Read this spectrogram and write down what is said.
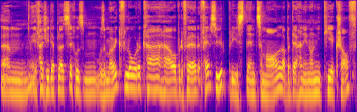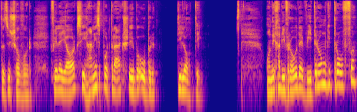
ähm, ich habe sie dann plötzlich aus dem, aus dem Auge verloren gehabt, habe aber ver, versurpreist dann zumal, aber den habe ich noch nicht hier geschafft, das ist schon vor vielen Jahren gewesen, habe ich ein Porträt geschrieben über die Lotti. Und ich habe die Frau dann wiederum getroffen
